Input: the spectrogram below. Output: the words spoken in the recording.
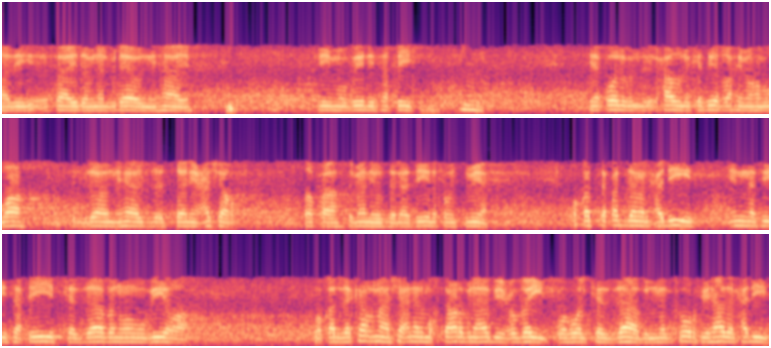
هذه فائدة من البداية والنهاية في مبير ثقيف نعم. يقول الحافظ ابن كثير رحمه الله في البداية والنهاية الجزء الثاني عشر صفحة 38 500 وقد تقدم الحديث إن في ثقيف كذابا ومبيرا. وقد ذكرنا شأن المختار بن أبي عبيد وهو الكذاب المذكور في هذا الحديث.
